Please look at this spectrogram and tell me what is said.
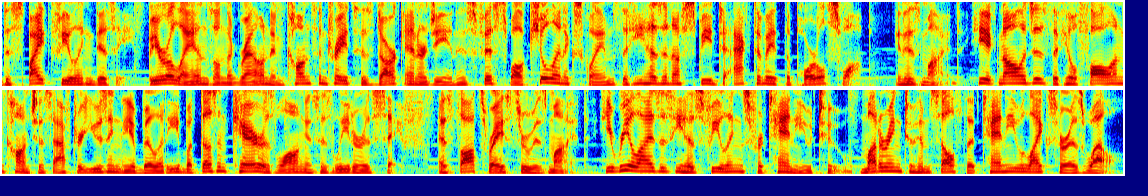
Despite feeling dizzy, Bira lands on the ground and concentrates his dark energy in his fists while Kulan exclaims that he has enough speed to activate the portal swap. In his mind, he acknowledges that he'll fall unconscious after using the ability but doesn't care as long as his leader is safe. As thoughts race through his mind, he realizes he has feelings for Tanyu too, muttering to himself that Tanyu likes her as well.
